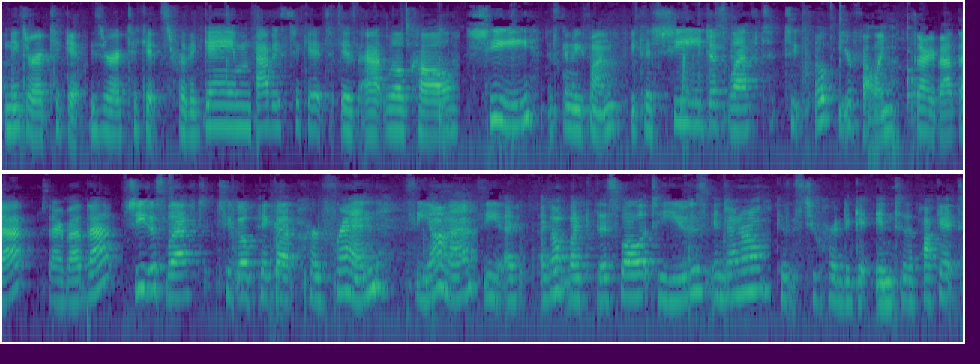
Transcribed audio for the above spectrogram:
and these are our tickets. These are our tickets for the game. Abby's ticket is at Will Call. She, it's gonna be fun because she just left to, oh, you're falling. Sorry about that. Sorry about that. She just left to go pick up her friend, Sienna. See, I, I don't like this wallet to use in general because it's too hard to get into the pocket.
